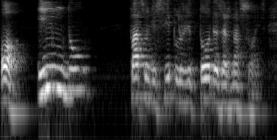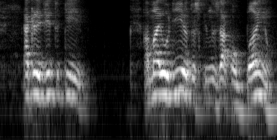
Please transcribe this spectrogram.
Ó, indo, façam discípulos de todas as nações. Acredito que a maioria dos que nos acompanham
